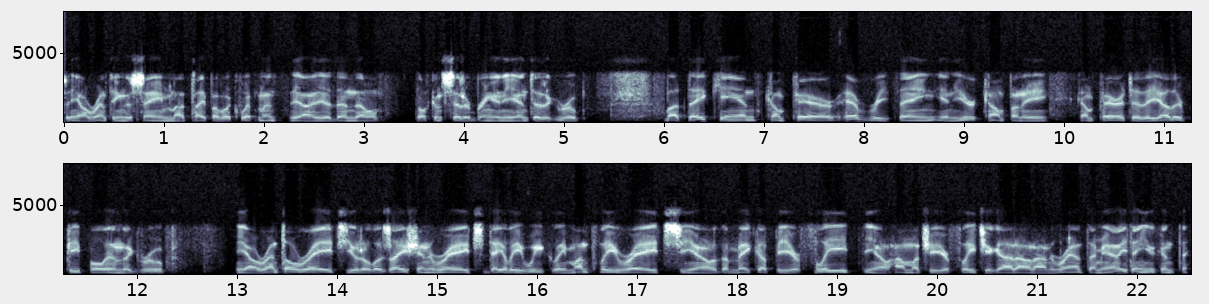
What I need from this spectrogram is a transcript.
you know, renting the same uh, type of equipment. Yeah, then they'll they'll consider bringing you into the group. But they can compare everything in your company compared to the other people in the group you know, rental rates, utilization rates, daily, weekly, monthly rates, you know, the makeup of your fleet, you know, how much of your fleet you got out on rent. I mean, anything you can, th-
